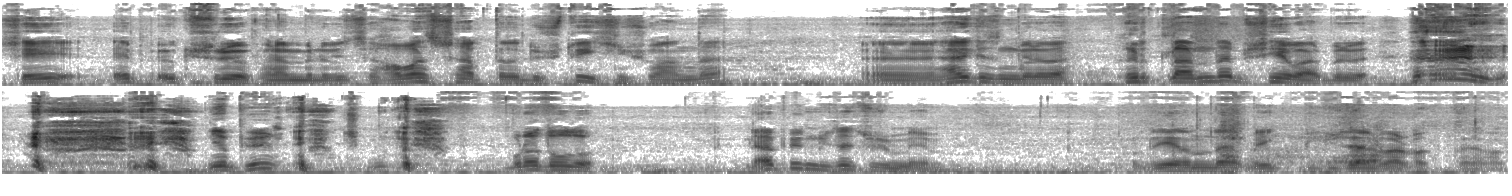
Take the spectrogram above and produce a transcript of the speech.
şey hep öksürüyor falan böyle bir şey. hava şartları düştüğü için şu anda e, herkesin böyle bir hırtlanda bir şey var böyle bir yapıyor burada dolu ne yapıyorsun güzel çocuğum benim burada yanımda bir, bir güzel var bak böyle bak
